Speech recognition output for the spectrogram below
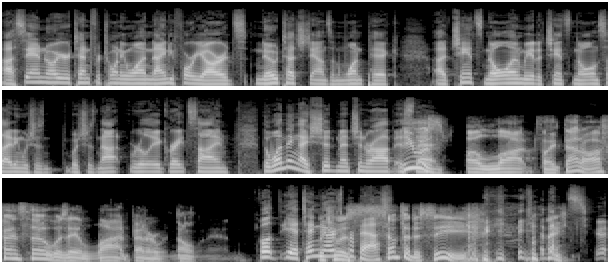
Uh, Sam Noyer, 10 for 21, 94 yards, no touchdowns, and one pick. Uh, Chance Nolan, we had a Chance Nolan sighting, which is which is not really a great sign. The one thing I should mention, Rob, is He that was a lot like that offense though was a lot better with Nolan in, well, yeah, 10 which yards per pass. something to see yeah, that's true.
